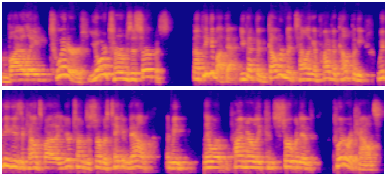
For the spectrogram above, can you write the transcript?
violate Twitter's your terms of service. Now think about that. You got the government telling a private company, we think these accounts violate your terms of service, take them down. I mean, they were primarily conservative Twitter accounts.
